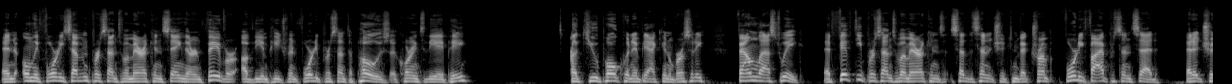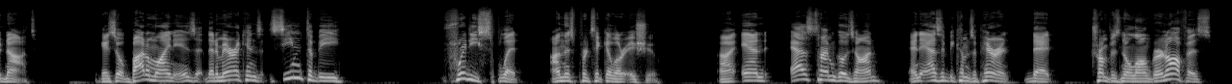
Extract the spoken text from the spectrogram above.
and only 47% of Americans saying they're in favor of the impeachment, 40% opposed, according to the AP. A Q poll, Quinnipiac University, found last week that 50% of Americans said the Senate should convict Trump, 45% said that it should not. Okay, so bottom line is that Americans seem to be pretty split on this particular issue. Uh, and as time goes on, and as it becomes apparent that Trump is no longer in office,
